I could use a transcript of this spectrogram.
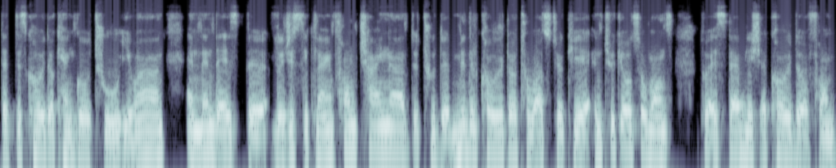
that this corridor can go to Iran, and then there is the logistic line from China to, to the middle corridor towards Turkey, and Turkey also wants to establish a corridor from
